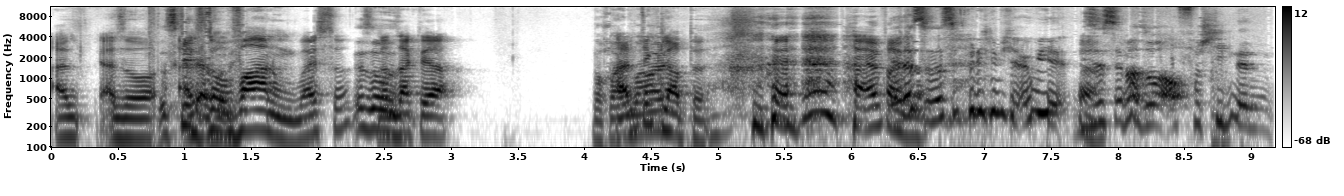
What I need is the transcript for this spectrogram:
al- also Das geht als einfach so nicht. Warnung, weißt du? So. Dann sagt er, noch halt einmal. die Klappe. Einfach Ja, das, das finde ich nämlich irgendwie, das ist immer so auf verschiedenen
